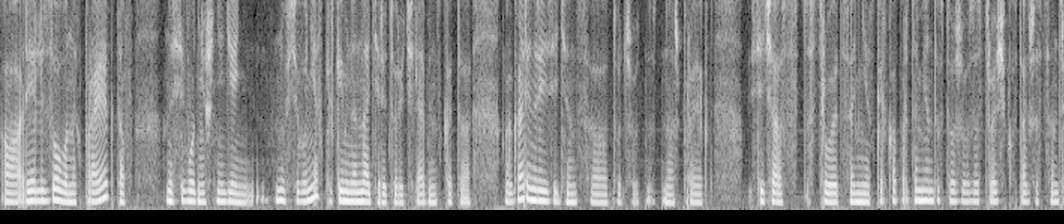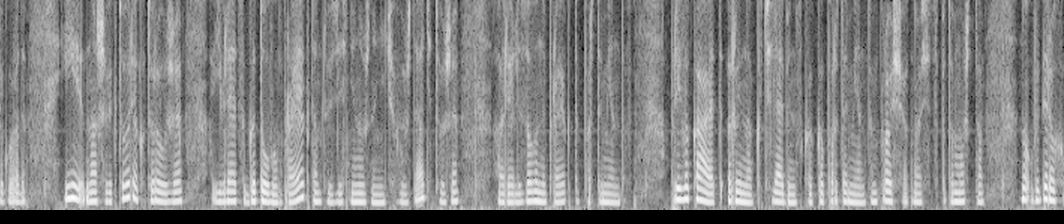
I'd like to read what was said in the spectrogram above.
а, реализованных проектов на сегодняшний день, ну, всего несколько, именно на территории Челябинска. Это Гагарин Резиденс, а, тот же вот наш проект. Сейчас строится несколько апартаментов тоже у застройщиков, также в центре города. И наша Виктория, которая уже является готовым проектом, то есть здесь не нужно ничего ждать, это уже реализованный проект апартаментов. Привыкает рынок Челябинска к апартаментам, проще относится, потому что, ну, во-первых,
